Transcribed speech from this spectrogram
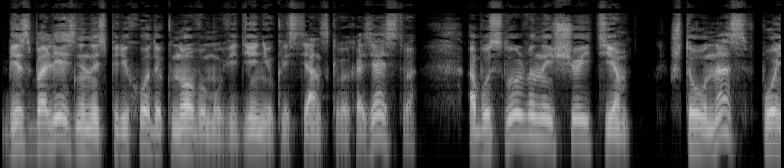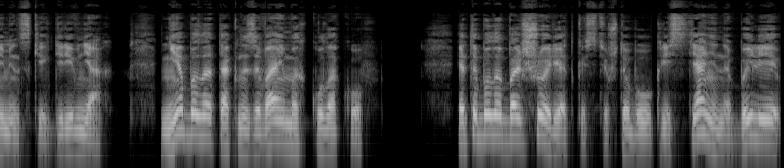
Безболезненность перехода к новому ведению крестьянского хозяйства обусловлена еще и тем, что у нас в пойменских деревнях не было так называемых кулаков. Это было большой редкостью, чтобы у крестьянина были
